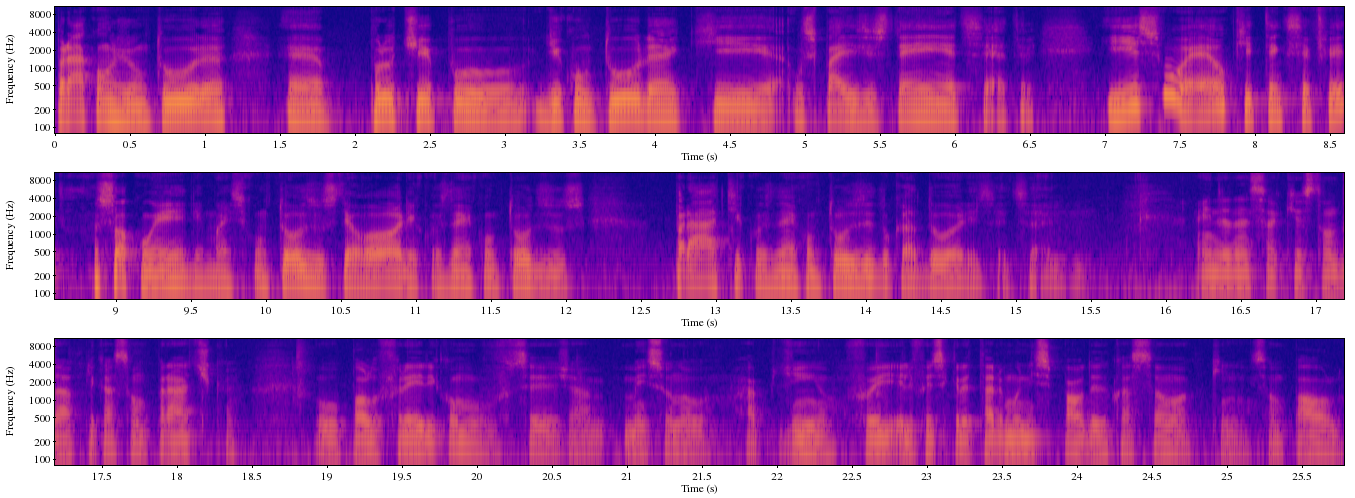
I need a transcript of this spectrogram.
para a conjuntura, é, para o tipo de cultura que os países têm, etc. E isso é o que tem que ser feito, não só com ele, mas com todos os teóricos, né, com todos os práticos, né, com todos os educadores, etc. Uhum. Ainda nessa questão da aplicação prática, o Paulo Freire, como você já mencionou rapidinho, foi ele foi secretário municipal da educação aqui em São Paulo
